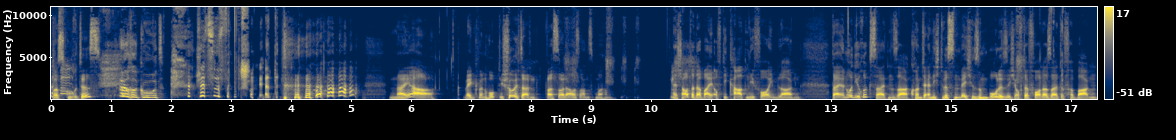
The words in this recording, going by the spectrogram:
Was Gutes? Irre gut. Das ist so bescheuert. Naja, Wenkman hob die Schultern. Was soll er auch sonst machen? Er schaute dabei auf die Karten, die vor ihm lagen. Da er nur die Rückseiten sah, konnte er nicht wissen, welche Symbole sich auf der Vorderseite verbargen,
